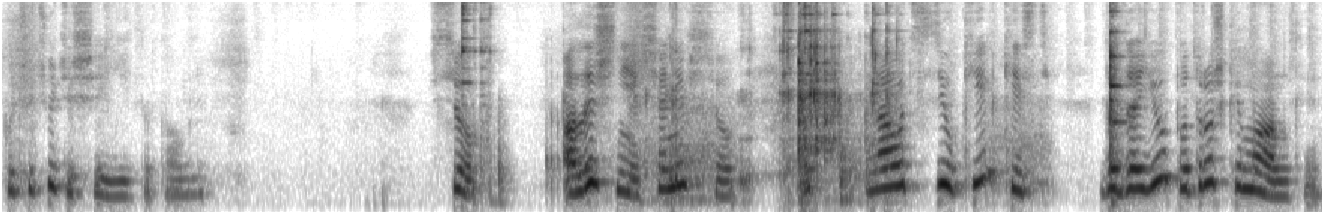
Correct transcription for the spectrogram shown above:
По чуть-чуть ще її добавлю. Все. Але ж ні, ще не все. От на оцю кількість додаю потрошки манки.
